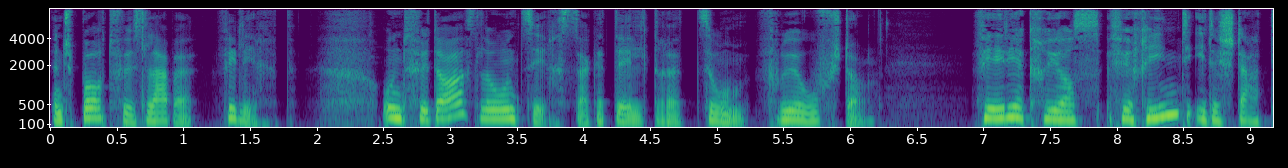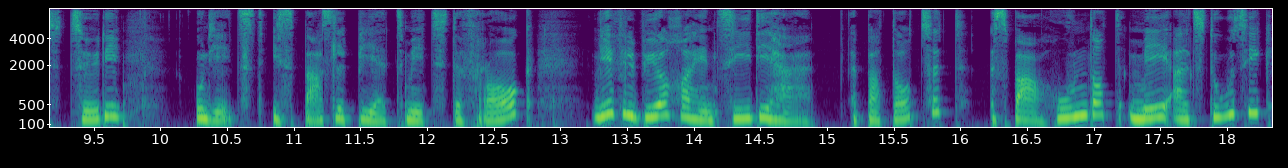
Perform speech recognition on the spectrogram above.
Ein Sport fürs Leben, vielleicht. Und für das lohnt sich, sagen die Eltern, zum früh aufstehen. Ferienkurs für Kinder in der Stadt Zürich und jetzt ins Baselbiet mit der Frage, wie viele Bücher haben Sie die Ein paar Dutzend, ein paar hundert, mehr als tausend?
